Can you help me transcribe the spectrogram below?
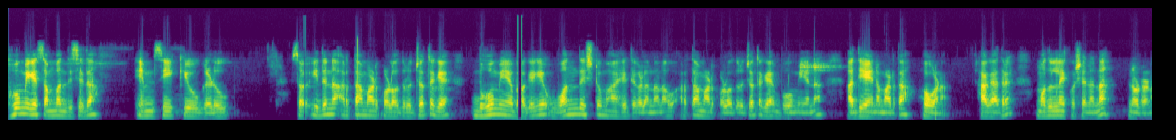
ಭೂಮಿಗೆ ಸಂಬಂಧಿಸಿದ ಎಂ ಸಿ ಕ್ಯೂಗಳು ಸೊ ಇದನ್ನ ಅರ್ಥ ಮಾಡ್ಕೊಳ್ಳೋದ್ರ ಜೊತೆಗೆ ಭೂಮಿಯ ಬಗೆಗೆ ಒಂದಿಷ್ಟು ಮಾಹಿತಿಗಳನ್ನ ನಾವು ಅರ್ಥ ಮಾಡ್ಕೊಳ್ಳೋದ್ರ ಜೊತೆಗೆ ಭೂಮಿಯನ್ನ ಅಧ್ಯಯನ ಮಾಡ್ತಾ ಹೋಗೋಣ. ಹಾಗಾದ್ರೆ ಮೊದಲನೇ ಕ್ವಶನ್ ಅನ್ನ ನೋಡೋಣ.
